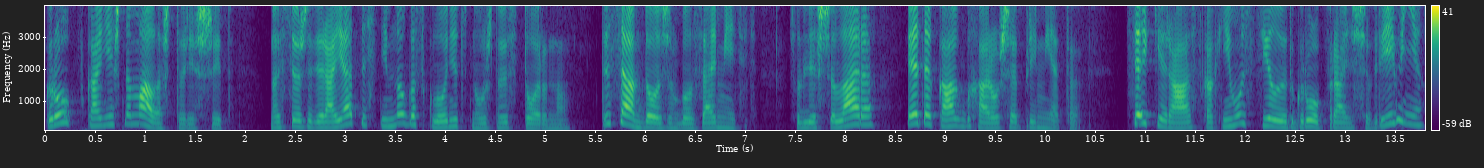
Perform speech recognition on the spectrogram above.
Гроб, конечно, мало что решит, но все же вероятность немного склонит в нужную сторону. Ты сам должен был заметить, что для Шелара это как бы хорошая примета – Всякий раз, как ему сделают гроб раньше времени,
